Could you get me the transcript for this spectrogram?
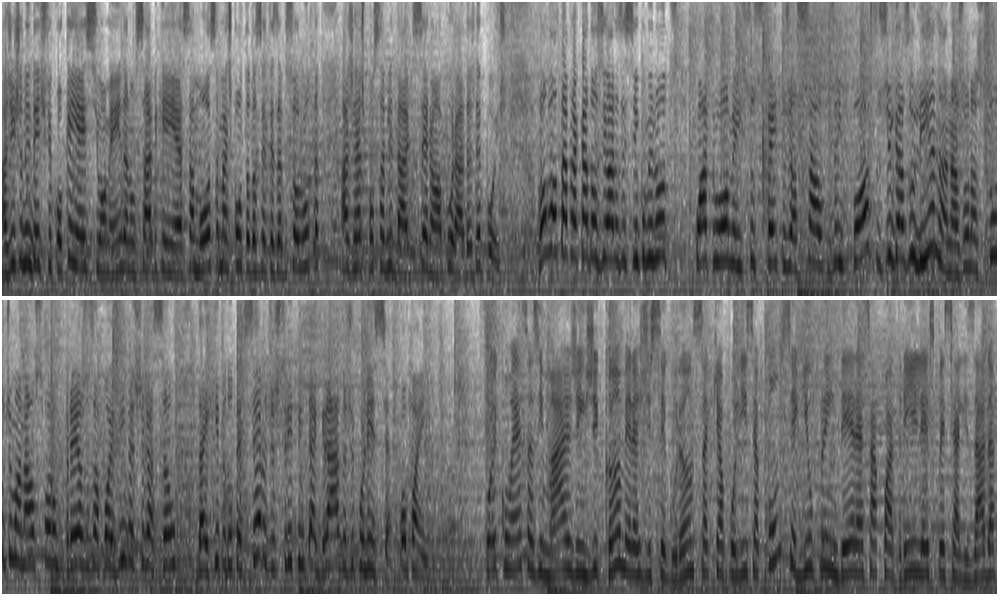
A gente não identificou quem é esse homem ainda, não sabe quem é essa moça, mas com toda certeza absoluta, as responsabilidades serão apuradas depois. Vamos voltar para cá, 12 horas e 5 minutos. Quatro homens suspeitos de assaltos em postos de gasolina na zona sul de Manaus foram presos após investigação da equipe do terceiro Distrito Integrado de Polícia. Acompanhe. Foi com essas imagens de câmeras de segurança que a polícia conseguiu prender essa quadrilha especializada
